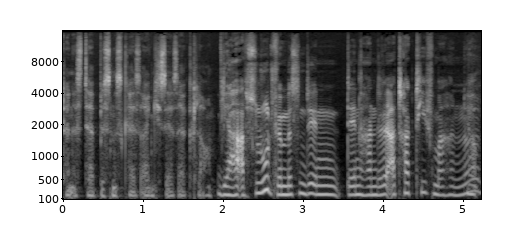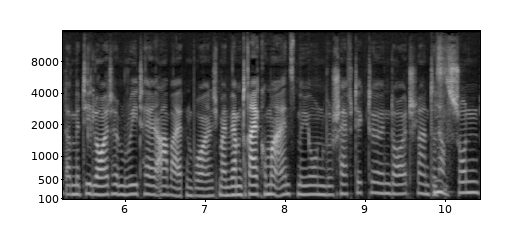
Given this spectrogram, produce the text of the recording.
dann ist der Business Case eigentlich sehr, sehr klar. Ja, absolut. Wir müssen den, den Handel attraktiv machen, ne? ja. damit die Leute im Retail arbeiten wollen. Ich meine, wir haben 3,1 Millionen Beschäftigte in Deutschland. Das ja. ist schon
